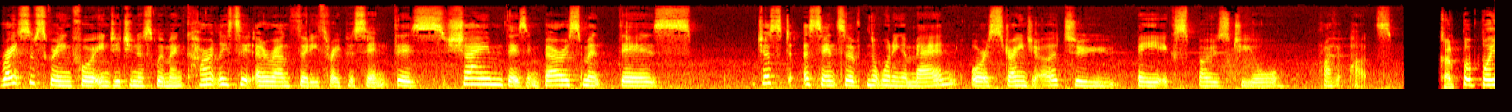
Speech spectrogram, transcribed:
Rates of screening for Indigenous women currently sit at around 33%. There's shame, there's embarrassment, there's just a sense of not wanting a man or a stranger to be exposed to your private parts. கற்பப்பை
